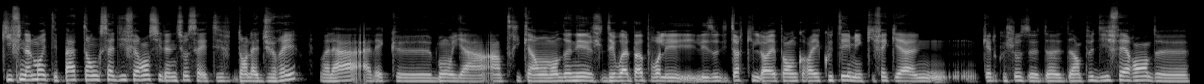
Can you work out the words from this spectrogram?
qui finalement n'étaient pas tant que ça différent. Silencio, ça a été dans la durée, voilà, avec, euh, bon, il y a un trick à un moment donné, je dévoile pas pour les, auditeurs qui ne l'auraient pas encore écouté, mais qui fait qu'il y a quelque chose d'un peu différent de,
